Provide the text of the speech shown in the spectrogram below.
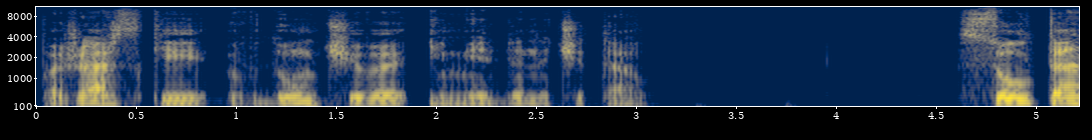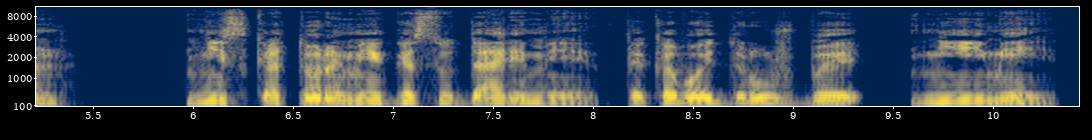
Пожарский вдумчиво и медленно читал. Султан, ни с которыми государями таковой дружбы не имеет,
